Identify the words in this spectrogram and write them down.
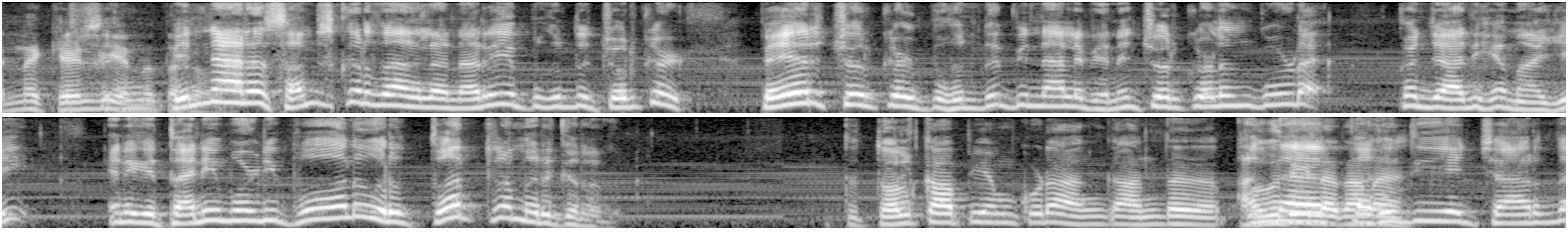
என்ன கேள்வி என்ன? பின்னால சம்ஸ்கிருதம் அதில் நிறைய புகுந்து சொற்கள் பெயர் சொற்கள் புகுந்து பின்னால் வினைச்சொற்களும் கூட கொஞ்சம் அதிகமாகி எனக்கு தனிமொழி போல ஒரு தோற்றம் இருக்கிறது. தொல்காப்பியம் கூட அங்க அந்த அந்த பகுதியை சார்ந்த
